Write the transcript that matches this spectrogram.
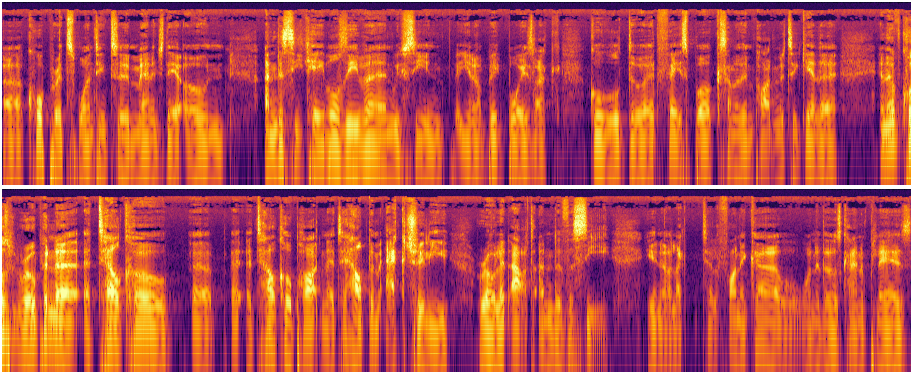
uh, corporates wanting to manage their own undersea cables. Even we've seen you know big boys like Google do it, Facebook. Some of them partner together, and then of course we're open a, a telco a, a, telco partner to help them actually roll it out under the sea, you know, like Telefonica or one of those kind of players.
